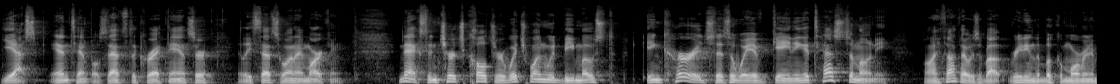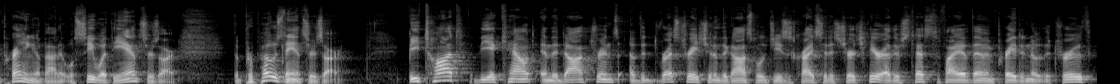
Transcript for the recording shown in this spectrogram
yes, and temples. That's the correct answer. At least that's the one I'm marking. Next, in church culture, which one would be most encouraged as a way of gaining a testimony? Well, I thought that was about reading the Book of Mormon and praying about it. We'll see what the answers are. The proposed answers are be taught the account and the doctrines of the restoration of the gospel of Jesus Christ at his church. Hear others testify of them and pray to know the truth.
